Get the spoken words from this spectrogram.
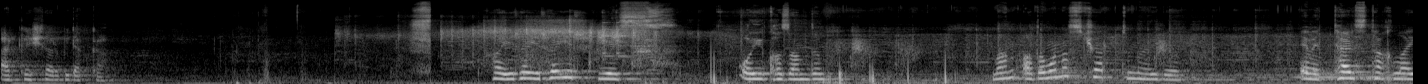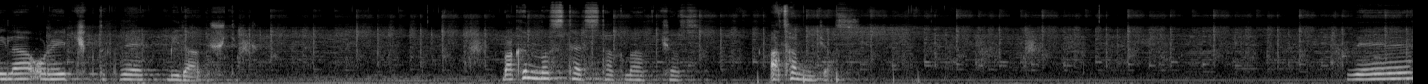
Arkadaşlar bir dakika. Hayır hayır hayır. Yes. Oyu kazandım. Lan adama nasıl çarptın öyle? Evet ters taklayla oraya çıktık ve bir daha düştük. Bakın nasıl ters takla atacağız. Atamayacağız. Ve.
